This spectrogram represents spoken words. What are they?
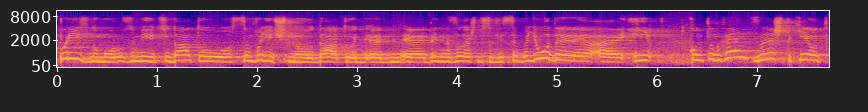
по-різному розуміють цю дату, символічну дату е, е, День Незалежності для себе люди. Е, І контингент, знаєш, такий от.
